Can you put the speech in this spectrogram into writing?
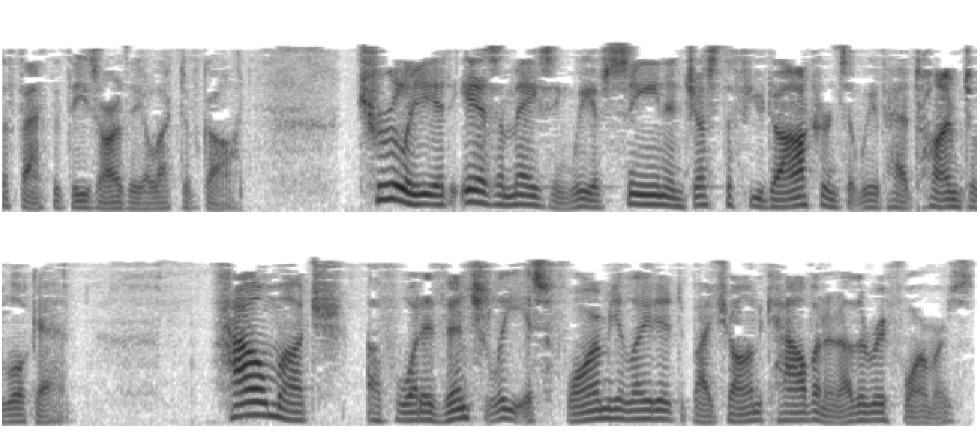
the fact that these are the elect of God. Truly, it is amazing. We have seen in just the few doctrines that we've had time to look at how much of what eventually is formulated by John Calvin and other reformers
